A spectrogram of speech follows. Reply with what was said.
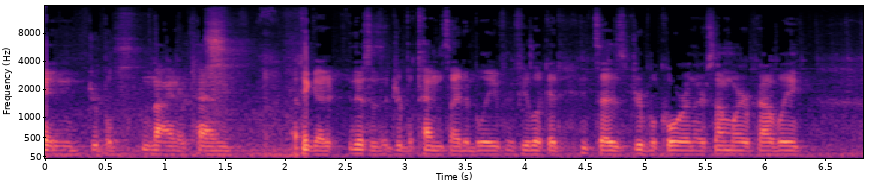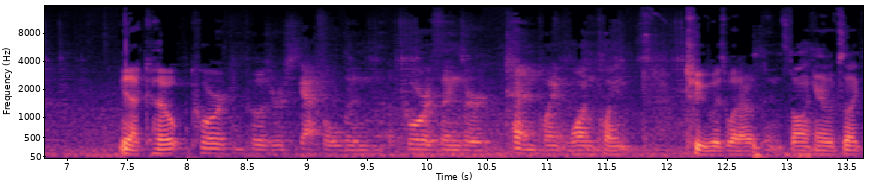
in Drupal 9 or 10. I think I, this is a Drupal 10 site, I believe. If you look at it says Drupal core in there somewhere, probably. Yeah, co core composer scaffold and core things are 10.1.2 is what I was installing here. Looks like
